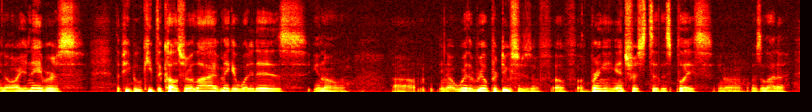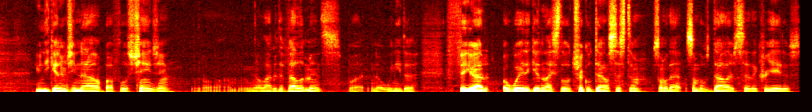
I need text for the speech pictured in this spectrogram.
you know are your neighbors, the people who keep the culture alive, make it what it is. You know, um, you know we're the real producers of, of of bringing interest to this place. You know, there's a lot of unique energy now. Buffalo's changing. You know, um, you know, a lot of developments, but you know we need to figure out a way to get a nice little trickle down system. Some of that, some of those dollars to the creatives.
